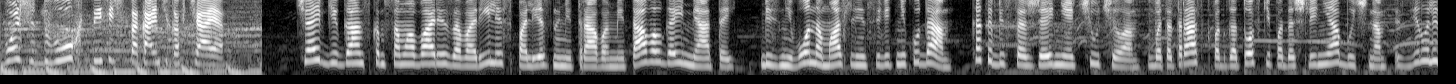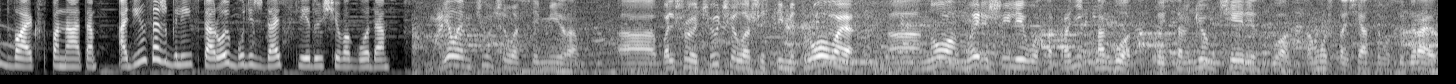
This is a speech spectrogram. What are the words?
больше двух тысяч стаканчиков чая. Чай в гигантском самоваре заварили с полезными травами – таволгой и мятой. Без него на масленице ведь никуда. Как и без сожжения чучела. В этот раз к подготовке подошли необычно. Сделали два экспоната. Один сожгли, второй будет ждать следующего года. Делаем чучело всем миром. А, Большое чучело, шестиметровое, а, но мы решили его сохранить на год, то есть сожгем через год, потому что сейчас его собирают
